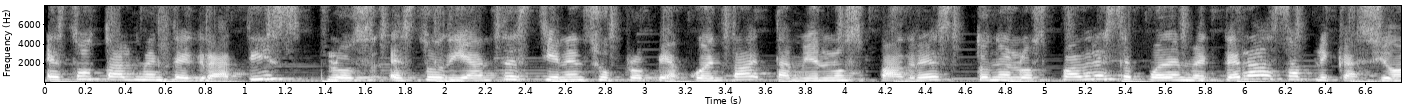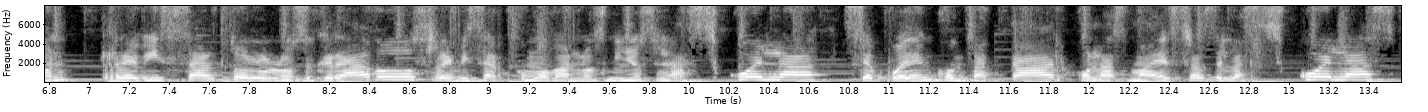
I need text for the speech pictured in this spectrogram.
Es totalmente gratis. Los estudiantes tienen su propia cuenta, también los padres, donde los padres se pueden meter a esa aplicación, revisar todos los grados, revisar cómo van los niños en la escuela, se pueden contactar con las maestras de las escuelas.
